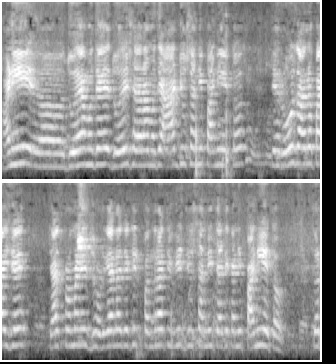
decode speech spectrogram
आणि धुळ्यामध्ये धुळे शहरामध्ये आठ दिवसांनी पाणी येतं. ते रोज आलं पाहिजे. त्याचप्रमाणे झोडग्याला देखील पंधरा ते वीस दिवसांनी त्या ठिकाणी पाणी येतं. तर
